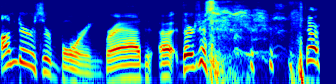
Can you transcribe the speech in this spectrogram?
unders are boring, Brad. Uh, they're just they're,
